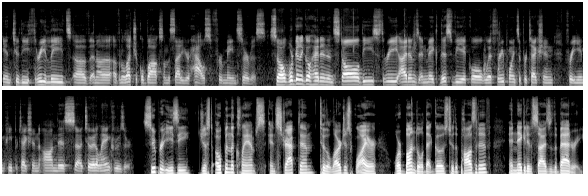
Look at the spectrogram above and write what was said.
into the three leads of an, uh, of an electrical box on the side of your house for main service. So we're going to go ahead and install these three items and make this vehicle with three points of protection for EMP protection on this uh, Toyota Land Cruiser. Super easy. Just open the clamps and strap them to the largest wire or bundle that goes to the positive and negative sides of the battery.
